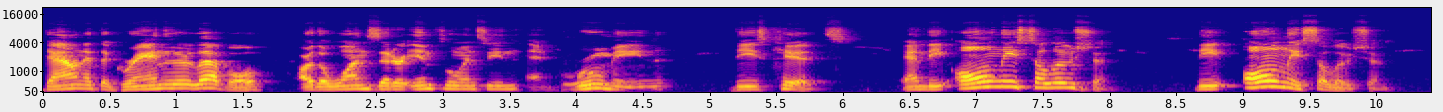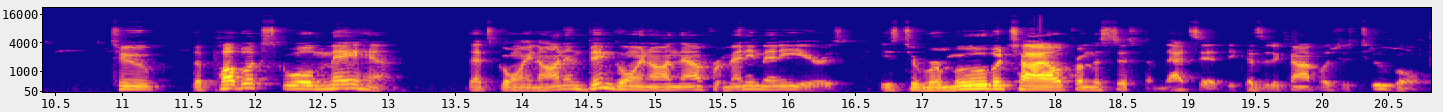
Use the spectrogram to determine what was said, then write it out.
down at the granular level are the ones that are influencing and grooming these kids. And the only solution, the only solution to the public school mayhem that's going on and been going on now for many, many years is to remove a child from the system. That's it, because it accomplishes two goals.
